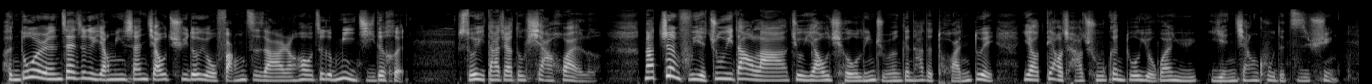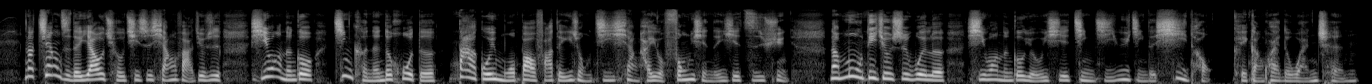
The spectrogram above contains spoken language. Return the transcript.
很多人在这个阳明山郊区都有房子啊，然后这个密集的很。所以大家都吓坏了。那政府也注意到啦，就要求林主任跟他的团队要调查出更多有关于岩浆库的资讯。那这样子的要求，其实想法就是希望能够尽可能的获得大规模爆发的一种迹象，还有风险的一些资讯。那目的就是为了希望能够有一些紧急预警的系统。可以赶快的完成，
